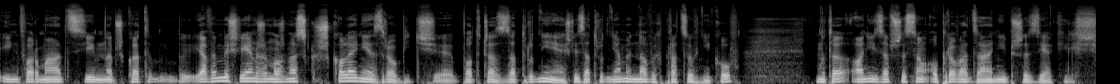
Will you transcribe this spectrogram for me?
informacji, na przykład ja wymyśliłem, że można szkolenie zrobić podczas zatrudnienia. Jeśli zatrudniamy nowych pracowników, no to oni zawsze są oprowadzani przez jakichś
